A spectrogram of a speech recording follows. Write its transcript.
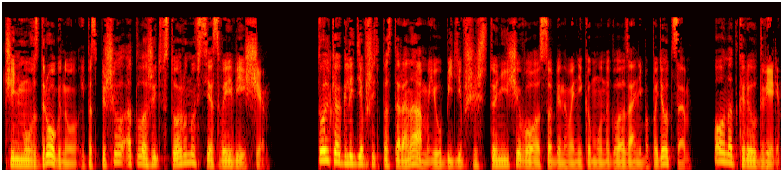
Чиньму вздрогнул и поспешил отложить в сторону все свои вещи. Только оглядевшись по сторонам и убедившись, что ничего особенного никому на глаза не попадется, он открыл дверь.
